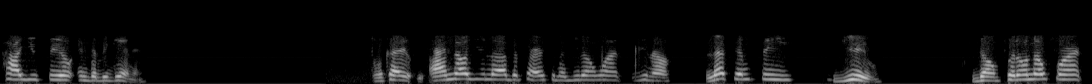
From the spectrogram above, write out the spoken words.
how you feel in the beginning. Okay, I know you love the person and you don't want, you know, let them see you. Don't put on no front.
